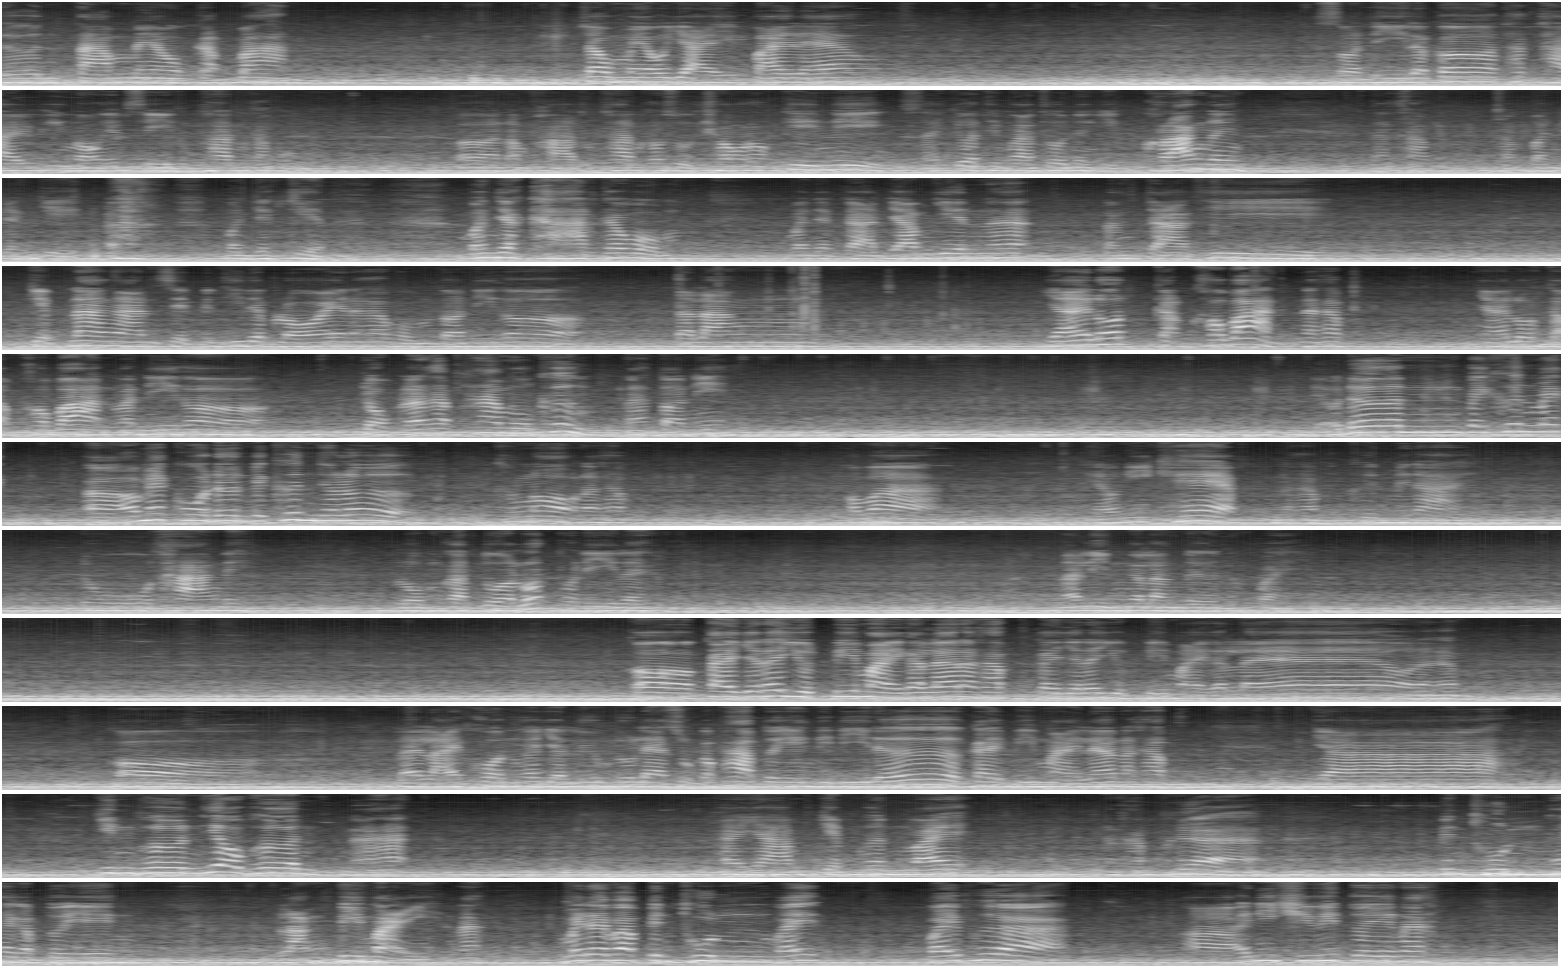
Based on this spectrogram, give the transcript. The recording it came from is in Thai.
เดินตามแมวกลับบ้าน เจ้าแมวใหญ่ไปแล้ว สวัสดีแล้วก็ทักทายพี่น้อง FC ทุกท่านครับผมก็นำพาทุกท่านเข้าสู่ช่อง Rocky นี่สายจวดทีมงานโทรหนึ่งอีกครั้งหนึ่งนะครับ กับบรรยากาศบรรยากาศบรรยากาศครับผม บรรยากาศยามเย็นนะฮะหลังจากที่เก็บหน้างานเสร็จเป็นที่เรียบร้อยนะครับ ผมตอนนี้ก็กำลัง ย้ายรถกลับเข้าบ้านนะครับ ย้ายรถกลับเข้าบ้าน วันนี้ก็จบแล้วครับห้าโมงครึ่งนะตอนนี้ เดี๋ยวเดินไปขึ้นแมคเอ่เอาแมคโครเดินไปขึ้นเทเลอร์ข้างนอกนะครับ เพราะว่าแถวนี้แคบนะครับขึ้นไม่ได้ ดูทางดิหลมกับตัวรถพอดีเลยนารินกำลังเดินออกไป ก็ใกล้จะได้หยุดปีใหม่กันแล้วนะครับใกล้จะได้หยุดปีใหม่กันแล้วนะครับ ก็หลาย ๆ คนก็อย่าลืมดูแลสุขภาพตัวเองดีๆ เด้อใกล้ปีใหม่แล้วนะครับ อย่ากินเพลินเที่ยวเพลินนะฮะพยายามเก็บเงินไว้นะครับ เพื่อเป็นทุนให้กับตัวเองหลังปีใหม่นะ ไม่ได้ว่าเป็นทุนไว้ไว้เพื่ออ่าไอ้นี่ชีวิตตัวเองนะ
